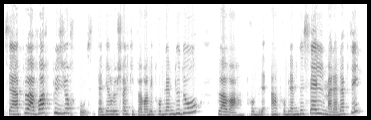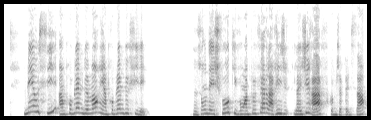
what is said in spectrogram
ça peut avoir plusieurs causes, c'est-à-dire le cheval qui peut avoir des problèmes de dos, peut avoir un problème, de selle mal adapté, mais aussi un problème de mort et un problème de filet. Ce sont des chevaux qui vont un peu faire la, girafe, comme j'appelle ça,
